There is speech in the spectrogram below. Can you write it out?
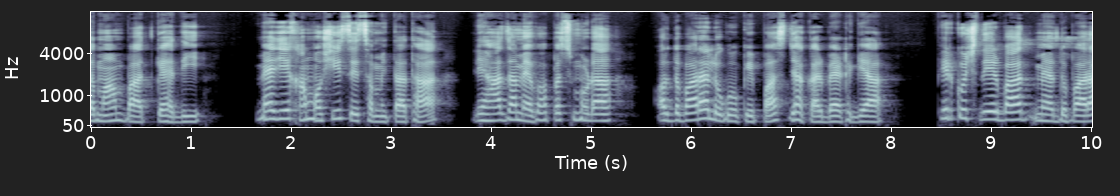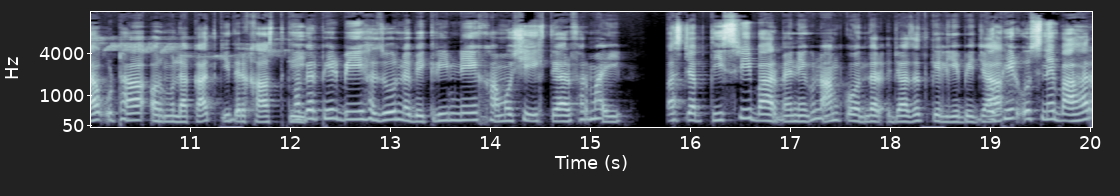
तमाम बात कह दी। मैं ये खामोशी से समझता था लिहाजा मैं वापस मुड़ा और दोबारा लोगों के पास जाकर बैठ गया। फिर कुछ देर बाद मैं दोबारा उठा और मुलाकात की दरख्वास्त की। मगर फिर भी हजूर नबी करीम ने खामोशी इख्तियार फरमाई। बस जब तीसरी बार मैंने गुलाम को अंदर इजाज़त के लिए भेजा तो फिर उसने बाहर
